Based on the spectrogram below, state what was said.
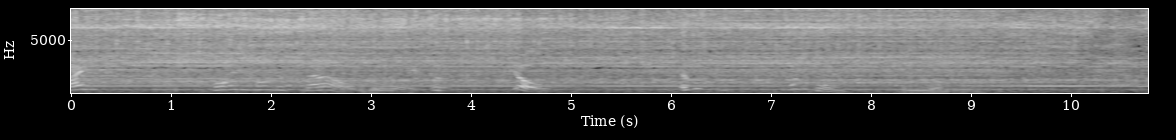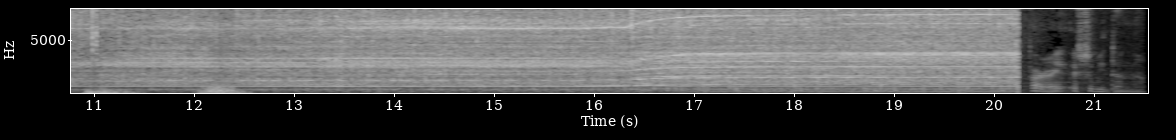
Why, why are you doing this now? Doing what? Yo. Is this, what are you doing? What do you mean I'm doing? Alright, it should be done now.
